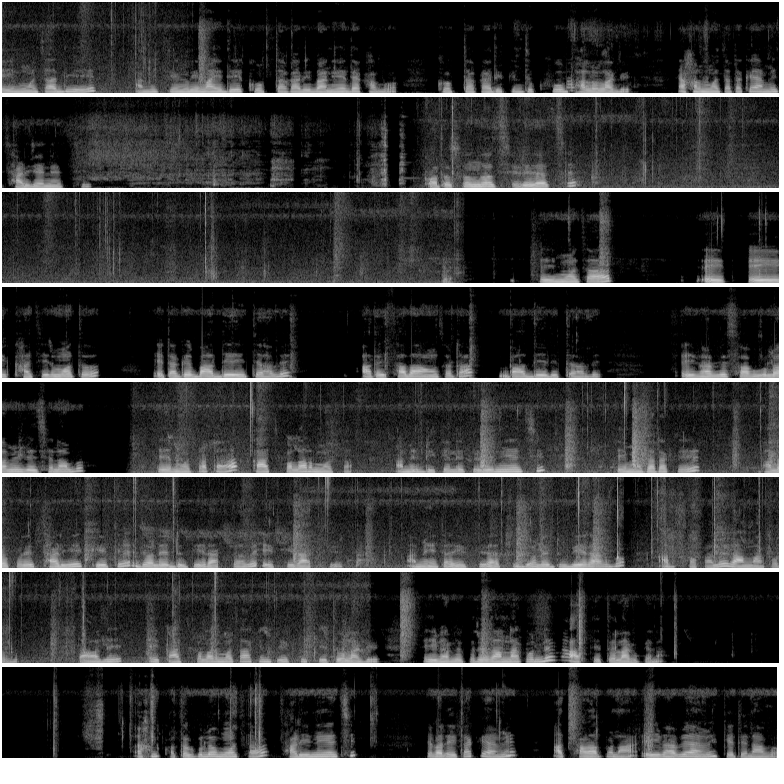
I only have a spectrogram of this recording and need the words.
এই মোচা দিয়ে আমি চিংড়ি মাছ দিয়ে কোপ্তা কারি বানিয়ে দেখাবো। কোপ্তা কারি কিন্তু খুব ভালো লাগে। এখন মোচাটাকে আমি ছাড়িয়ে নিচ্ছি। কত সুন্দর ছেড়ে যাচ্ছে। এই মোচার, এই এই খাঁচির মতো এটাকে বাদ দিয়ে দিতে হবে। আর এই সাদা অংশটা বাদ দিয়ে দিতে হবে। এইভাবে সবগুলো আমি বেছে নেব। এই মোচাটা কাঁচকলার মোচা। আমি বিকেলে পেড়ে নিয়েছি। এই মোচাটাকে ভালো করে ছাড়িয়ে কেটে জলে ডুবিয়ে রাখতে হবে একটি রাত্রি। আমি এটা একটি রাত্রি জলে ডুবিয়ে রাখব আর সকালে রান্না করব। তাহলে এই কাঁচকলার মোচা কিন্তু একটু তেতো লাগে। এইভাবে করে রান্না করলে আর তেতো লাগবে না। এখন কতগুলো মোচা ছাড়িয়ে নিয়েছি। এবার এটাকে আমি আর ছাড়াবো না, এইভাবে আমি কেটে নেব।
